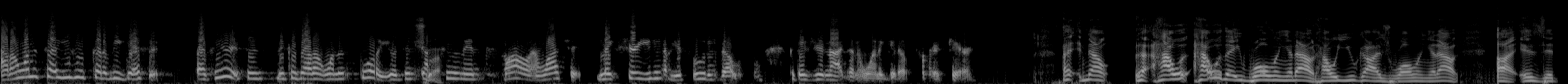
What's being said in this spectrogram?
I don't want to tell you who's going to be guest appearances because I don't want to spoil you. Just sure. tune in tomorrow and watch it. Make sure you have your food available because you're not going to want to get up for a chair. Uh, now, how how are they rolling it out? How are you guys rolling it out? Uh, is it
